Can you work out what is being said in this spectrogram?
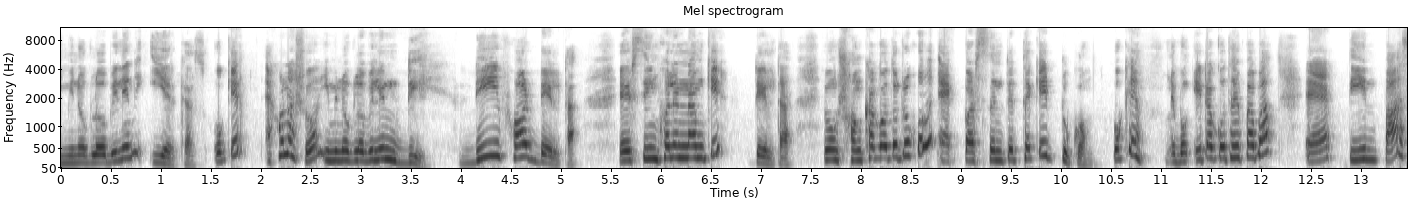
ইমিউনোগ্লোবিলিন ই এর কাজ। ওকে এখন আসো immunoglobulin D D for delta এর শৃঙ্খলের নাম কি? ডেল্টা এবং সংখ্যা কতটুকু? এক পার্সেন্টের থেকে একটু কম ওকে এবং এটা কোথায় পাবা? এক, তিন, পাঁচ,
